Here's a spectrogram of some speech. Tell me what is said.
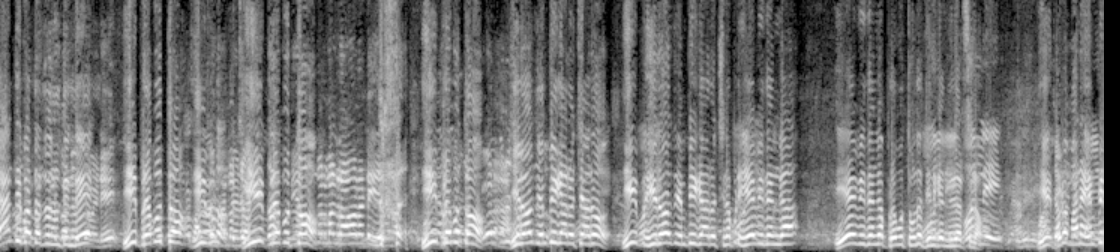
శాంతి భద్రతలు ఉంటుంది. ఈ ప్రభుత్వం ఈ ఈ ప్రభుత్వం. ఈ ప్రభుత్వం. ఈ రోజు ఎంపీ గారు వచ్చారు. ఈ ఈ రోజు ఎంపీ గారు వచ్చినప్పుడు ఏ విధంగా ఏ విధంగా ప్రభుత్వం ఉందో దీనికి నిదర్శనం. ఈ- ఇప్పుడు మన ఎంపీ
